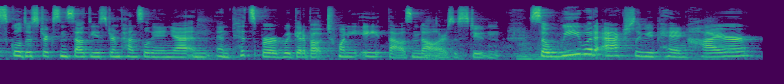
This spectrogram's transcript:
school districts in southeastern Pennsylvania and, and Pittsburgh would get about $28,000 a student. Mm-hmm. So we would actually be paying higher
